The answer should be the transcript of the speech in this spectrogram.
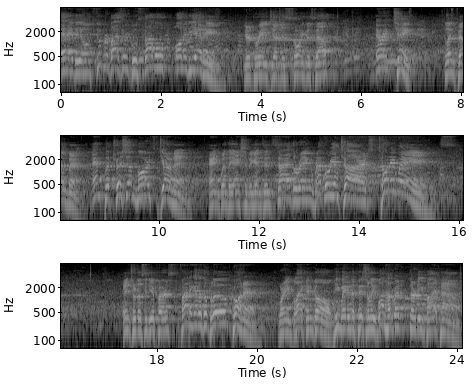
NABO supervisor Gustavo Olivieri. Your three judges scoring this bout, Eric Chait, Glenn Feldman, and Patricia Morse Jarman. And when the action begins inside the ring, referee in charge, Tony Weeks. Introducing you first, fighting out of the blue corner, wearing black and gold. He weighed in officially 135 pounds.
